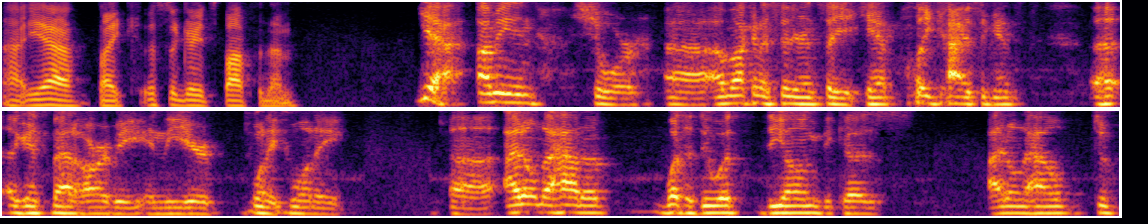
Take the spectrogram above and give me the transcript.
uh, yeah, like this is a great spot for them. Yeah, I mean, sure. Uh, I'm not going to sit here and say you can't play guys against uh, against Matt Harvey in the year 2020. Uh, I don't know how to what to do with DeJong because I don't know how to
